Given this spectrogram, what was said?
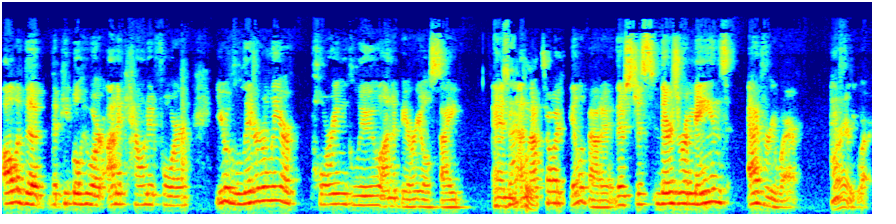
all of the the people who are unaccounted for. You literally are pouring glue on a burial site, and exactly. and that's how I feel about it. There's just there's remains everywhere, everywhere.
